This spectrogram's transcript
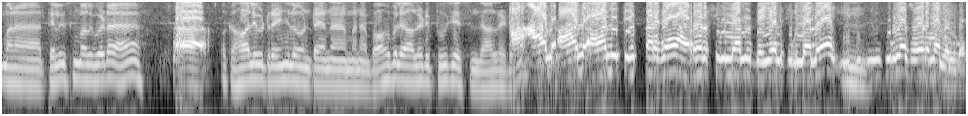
మన తెలుగు సినిమాలు కూడా ఆ. ఒక హాలీవుడ్ రేంజ్లో ఉంటాయన్న మన బాహుబలి ఆల్రెడీ ప్రూవ్ చేసింది ఆల్రెడీ. ఆ- ఆలు ఆలు ఆలు తీస్తారుగా అర్రర్ సినిమాలు దెయ్యాల సినిమాలు ఈ- సినిమా చూడమనండి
